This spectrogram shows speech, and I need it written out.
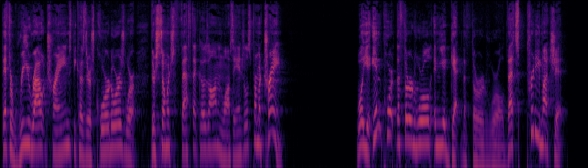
They have to reroute trains because there's corridors where there's so much theft that goes on in Los Angeles from a train. Well, you import the third world and you get the third world. That's pretty much it.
